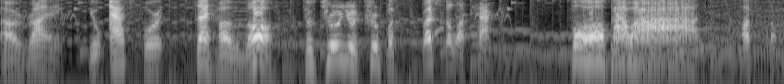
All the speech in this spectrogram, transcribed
Alright, you asked for it. Say hello to Junior Troopa Special Attack. Full power! Awesome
